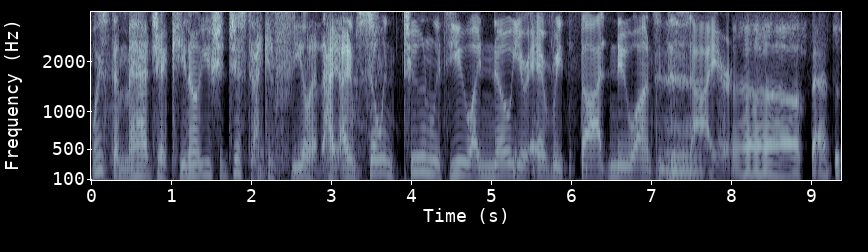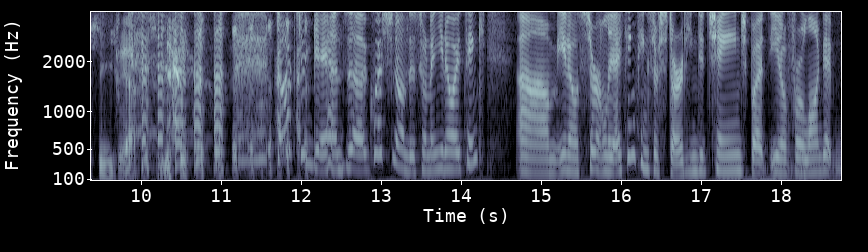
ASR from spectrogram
Where's the magic? You know, you should just, I can feel it. I, I am so in tune with you. I know your every thought, nuance, and desire. Uh, fantasy, fantasy. Dr. Ganz, a question on this one. You know, I think, um, you know, certainly, I think things are starting to change, but, you know, for a long time,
